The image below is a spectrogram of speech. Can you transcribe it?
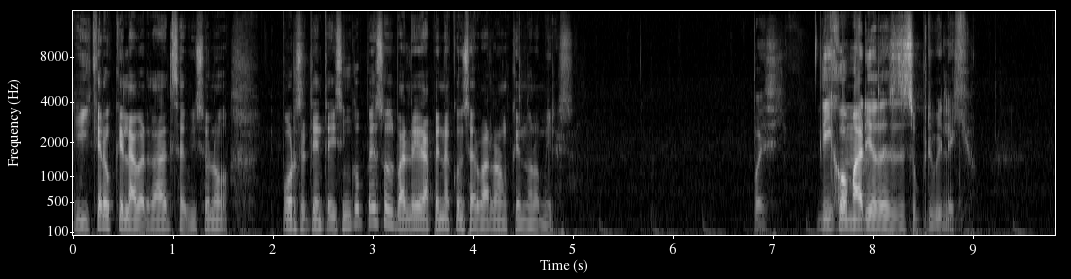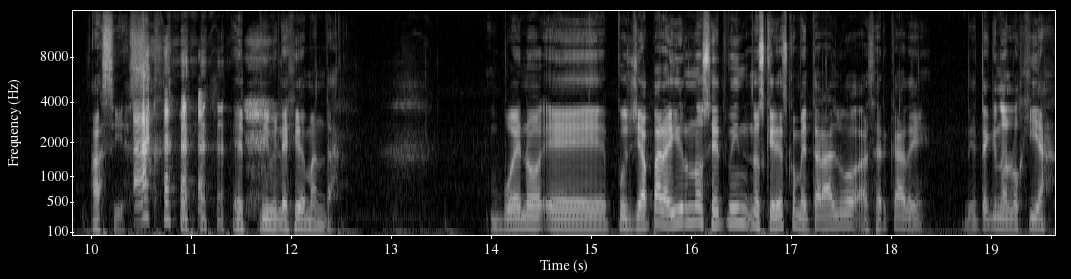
Y creo que la verdad el servicio lo, por 75 pesos vale la pena conservarlo aunque no lo mires. Pues sí. Dijo Mario desde su privilegio. Así es. el privilegio de mandar. Bueno, eh, pues ya para irnos, Edwin, ¿nos querías comentar algo acerca de, de tecnología?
